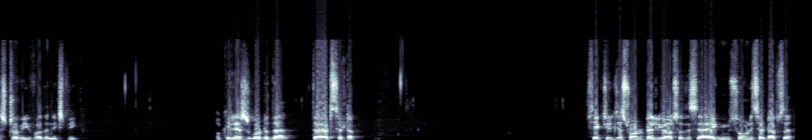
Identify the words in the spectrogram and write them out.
astro view for the next week. Okay let's go to the third setup See, actually, just want to tell you also this. I give so many setups. Uh,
